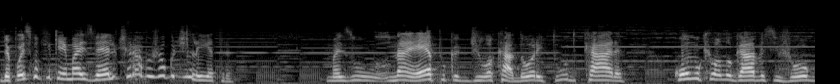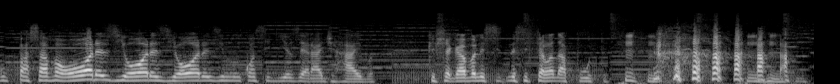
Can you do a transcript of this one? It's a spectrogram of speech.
Depois que eu fiquei mais velho, eu tirava o jogo de letra. Mas o na época de locadora e tudo, cara, como que eu alugava esse jogo, passava horas e horas e horas e não conseguia zerar de raiva. Que chegava nesse, nesse fela da puta.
